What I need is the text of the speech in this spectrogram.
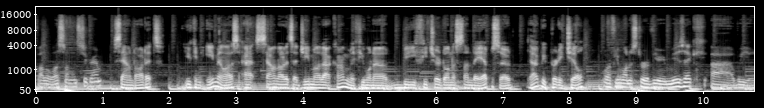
Follow us on Instagram. Sound Audits. You can email us at soundaudits at gmail.com if you want to be featured on a Sunday episode. That'd be pretty chill. Or if you want us to review your music, uh, we, we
